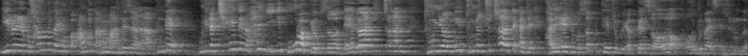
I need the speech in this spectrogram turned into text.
일을 해고 사업을 다니고 아무것도 안 하면 안 되잖아. 근데 우리가 최대로 할 일이 그거밖에 없어. 내가 추천한 두 명이 두 명 추천할 때까지 관리해주고 서포트해주고 옆에서 어드바이스 해주는 거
